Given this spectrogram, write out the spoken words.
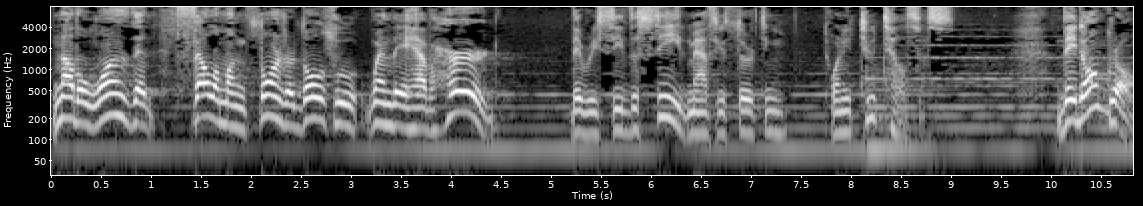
Now the ones that fell among thorns are those who, when they have heard, they receive the seed. Matthew 13, 22 tells us. They don't grow,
